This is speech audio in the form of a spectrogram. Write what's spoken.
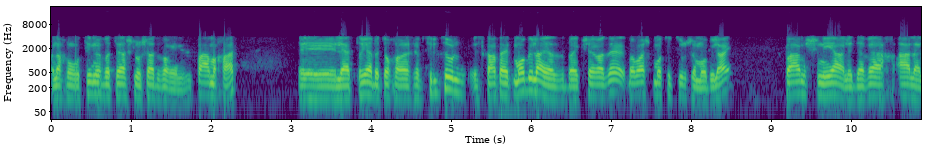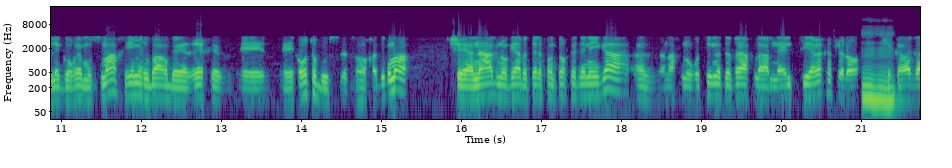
אנחנו רוצים לבצע שלושה דברים. פעם אחת, להתריע בתוך הרכב צלצול. הזכרת את מובילאיי, אז בהקשר הזה, ממש כמו צלצול של מובילאיי. פעם שנייה, לדווח הלאה לגורם מוסמך. אם מדובר ברכב, אה, אה, אוטובוס לצורך הדוגמה, שהנהג נוגע בטלפון תוך כדי נהיגה, אז אנחנו רוצים לדווח למנהל צי הרכב שלו, מהמם. שכרגע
